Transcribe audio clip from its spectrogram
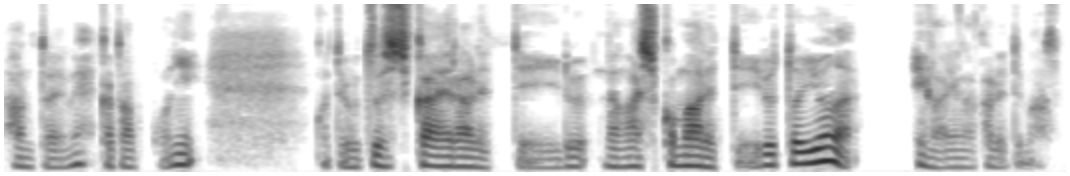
反対ね、片っぽに、こうやって移し替えられている、流し込まれているというような絵が描かれています。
